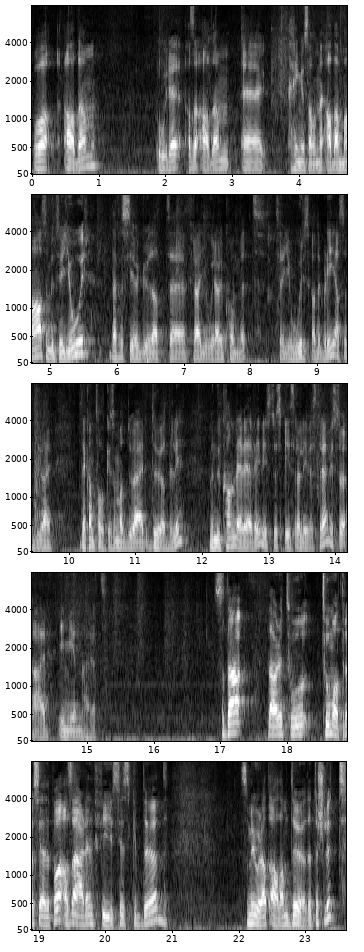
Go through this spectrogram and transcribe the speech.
Og Adam ordet, altså Adam eh, henger sammen med Adama, som betyr jord. Derfor sier Gud at eh, fra jord er du kommet, til jord skal du bli. Altså, du er, det kan tolkes som at du er dødelig, men du kan leve evig hvis du spiser av livets tre, hvis du er i min nærhet. Så da, da er det to, to, måter å se det på. Altså er det en fysisk død som gjorde at Adam døde til slutt,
